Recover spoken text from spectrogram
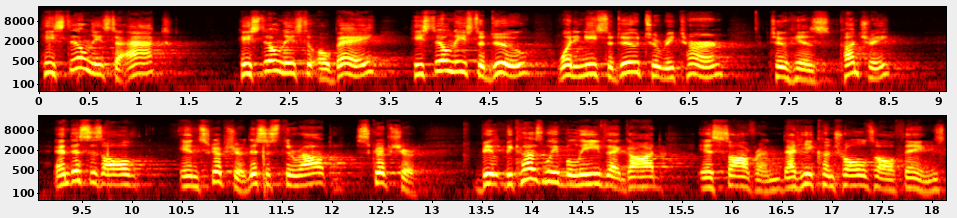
he still needs to act. He still needs to obey. He still needs to do what he needs to do to return to his country. And this is all in Scripture. This is throughout Scripture. Because we believe that God is sovereign, that he controls all things.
